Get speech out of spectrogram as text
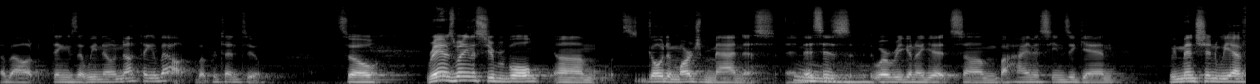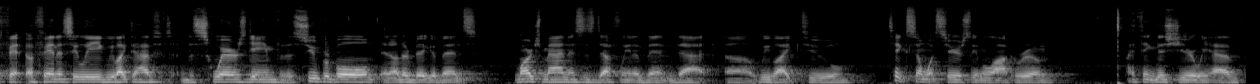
about things that we know nothing about but pretend to. So, Rams winning the Super Bowl. Um, let's go to March Madness, and this is where we're gonna get some behind the scenes again. We mentioned we have fa- a fantasy league. We like to have the squares game for the Super Bowl and other big events. March Madness is definitely an event that uh, we like to take somewhat seriously in the locker room. I think this year we have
